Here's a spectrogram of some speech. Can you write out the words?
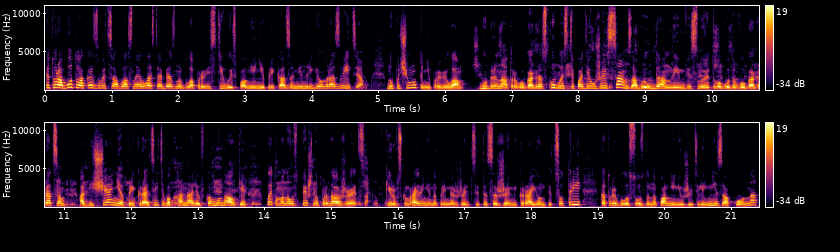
Эту работу, оказывается, областная власть обязана была провести во исполнении приказа Минрегионразвития. Но почему-то не провела. Губернатор Волгоградской области, поди уже и сам забыл данные им весной этого года волгоградцам обещание прекратить вакханалию в коммуналке. Поэтому она успешно продолжается. В Кировском районе, например, жильцы ТСЖ микрорайон 503, которое было создано, по мнению жителей, незаконно,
